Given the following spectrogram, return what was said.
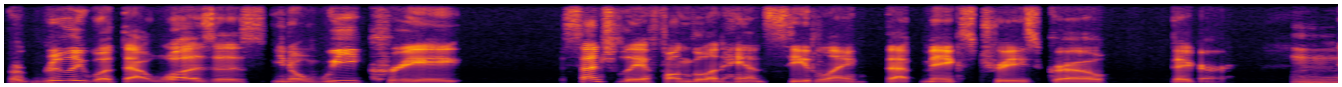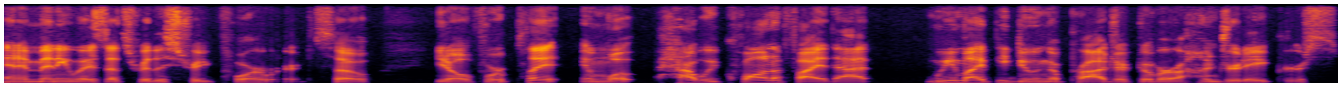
But really, what that was is, you know, we create essentially a fungal enhanced seedling that makes trees grow bigger. And in many ways, that's really straightforward. So, you know, if we're playing and what how we quantify that, we might be doing a project over 100 acres,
